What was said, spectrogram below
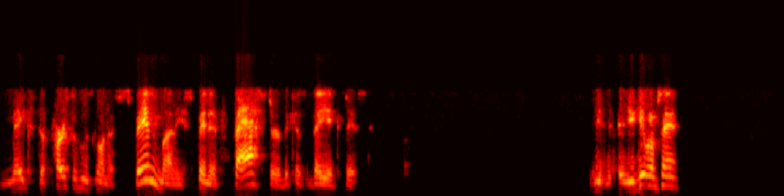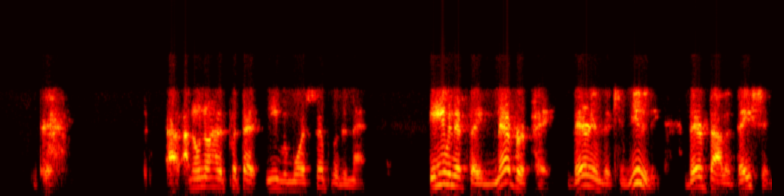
makes the person who's going to spend money spend it faster because they exist. You, you get what I'm saying? I, I don't know how to put that even more simpler than that. Even if they never pay, they're in the community. Their validation,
